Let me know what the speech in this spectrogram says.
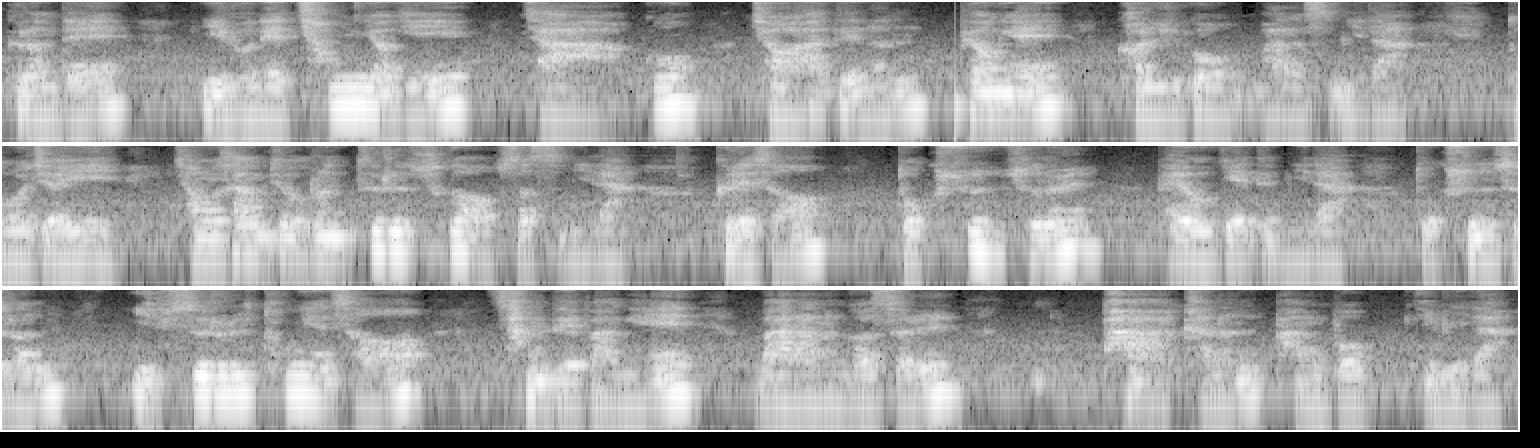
그런데 이분의 청력이 자꾸 저하되는 병에 걸리고 말았습니다. 도저히 정상적으로는 들을 수가 없었습니다. 그래서 독순술을 배우게 됩니다. 독순술은 입술을 통해서 상대방의 말하는 것을 파악하는 방법입니다.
